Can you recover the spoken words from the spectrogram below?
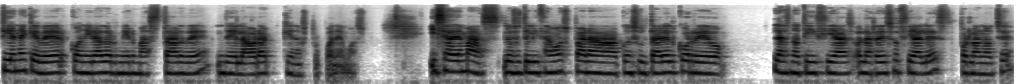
tiene que ver con ir a dormir más tarde de la hora que nos proponemos. Y si además los utilizamos para consultar el correo, las noticias o las redes sociales por la noche,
